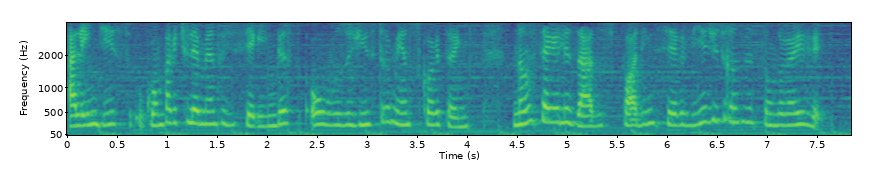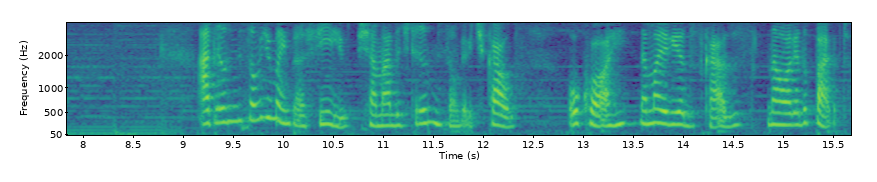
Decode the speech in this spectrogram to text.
Além disso, o compartilhamento de seringas ou uso de instrumentos cortantes não esterilizados podem ser via de transmissão do HIV. A transmissão de mãe para filho, chamada de transmissão vertical, ocorre, na maioria dos casos, na hora do parto,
